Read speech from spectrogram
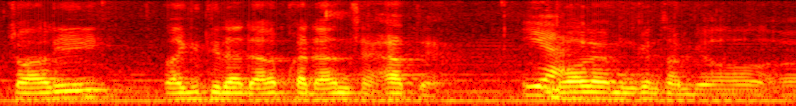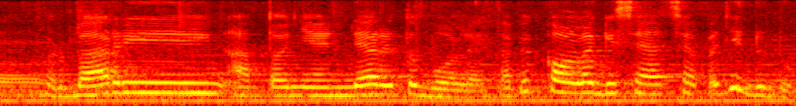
kecuali lagi tidak dalam keadaan sehat ya. Iya. Boleh mungkin sambil eh, Berbaring atau nyender itu boleh. Tapi kalau lagi sehat-sehat aja duduk.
